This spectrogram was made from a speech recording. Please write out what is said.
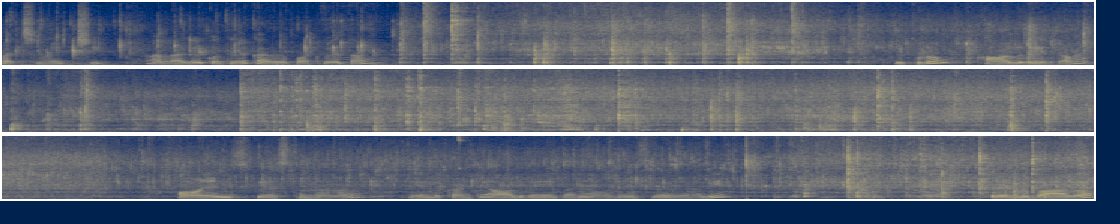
పచ్చిమిర్చి అలాగే కొద్దిగా కరివేపాకు వేద్దాం. ఇప్పుడు ఆలు వేద్దాం. ఆనియన్స్ వేస్తున్నాను. ఎందుకంటే ఆలు వేయగానే ఆనియన్స్ వేయాలి. రెండు బాగా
